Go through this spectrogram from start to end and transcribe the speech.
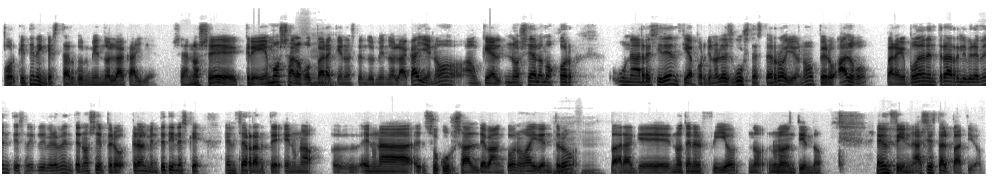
¿por qué tienen que estar durmiendo en la calle? O sea, no sé, creemos algo para hmm. que no estén durmiendo en la calle, ¿no? Aunque no sea a lo mejor una residencia porque no les gusta este rollo, ¿no? Pero algo, para que puedan entrar libremente y salir libremente, no sé, pero realmente tienes que encerrarte en una, eh, en una sucursal de banco, ¿no? Ahí dentro, para que no tener frío, no, no lo entiendo. En fin, así está el patio.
